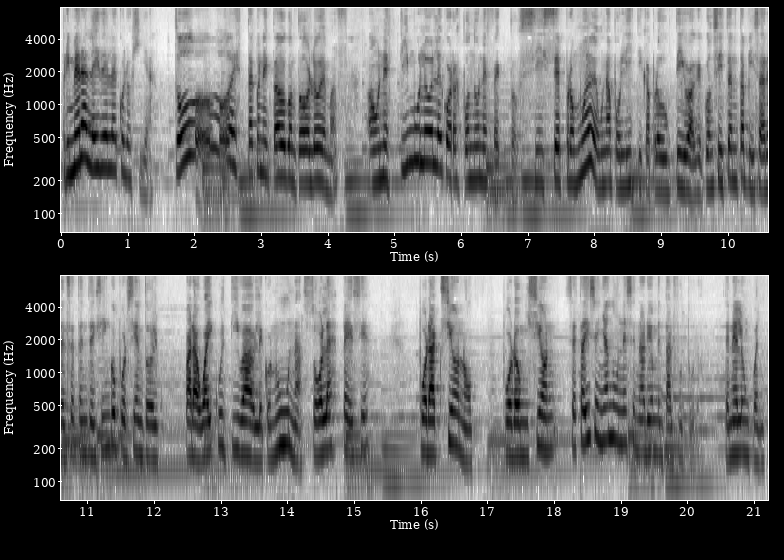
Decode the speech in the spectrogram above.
Primera ley de la ecología. Todo está conectado con todo lo demás. A un estímulo le corresponde un efecto. Si se promueve una política productiva que consiste en tapizar el 75% del Paraguay cultivable con una sola especie, por acción o por omisión, se está diseñando un escenario ambiental futuro. Tenedlo en cuenta.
